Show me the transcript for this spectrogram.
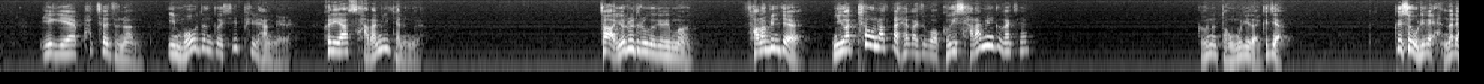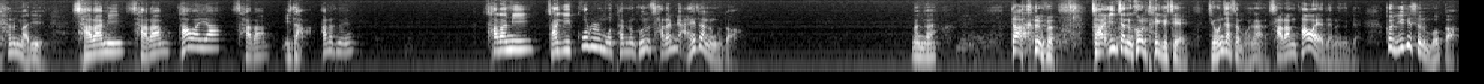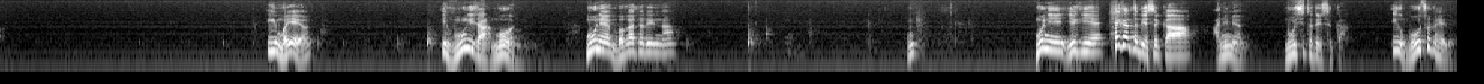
여기에 받쳐주는 이 모든 것이 필요한 거예요. 그래야 사람이 되는 거예요. 자, 예를 들어 보게 되면 사람인데 네가 태어났다 해가지고 그게 사람인 것 같지? 그거는 동물이다. 그죠? 그래서 우리가 옛날에 하는 말이 사람이 사람다워야 사람이다. 알았나요? 사람이 자기 꼴을 못하면 그건 사람이 아니라는 거다. 맞나? 자, 그러면, 자, 인자는 그걸 태그지. 지 혼자서 뭐냐. 사람다워야 되는 건데. 그럼 여기서는 뭘까? 이게 뭐예요? 이 문이잖아, 문. 문에 뭐가 들어있나? 응? 문이 여기에 해가 들어있을까? 아니면 무엇이 들어있을까? 이거 무엇으로 해야 돼요?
